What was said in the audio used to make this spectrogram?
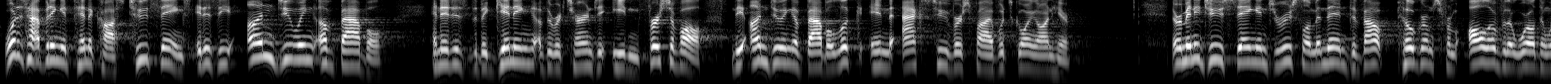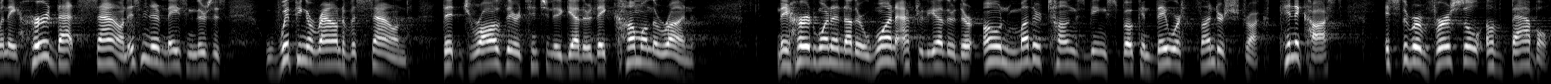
What is happening in Pentecost? Two things it is the undoing of Babel. And it is the beginning of the return to Eden. First of all, the undoing of Babel. Look in Acts 2, verse 5. What's going on here? There were many Jews staying in Jerusalem and then devout pilgrims from all over the world. And when they heard that sound, isn't it amazing? There's this whipping around of a sound that draws their attention together. They come on the run. They heard one another, one after the other, their own mother tongues being spoken. They were thunderstruck. Pentecost, it's the reversal of Babel.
